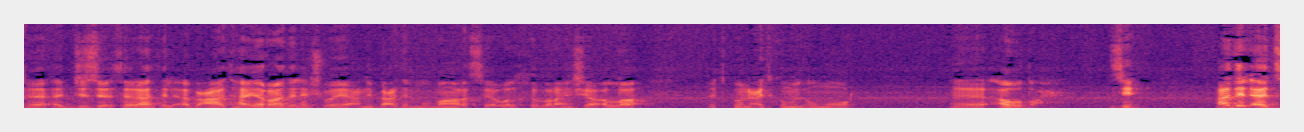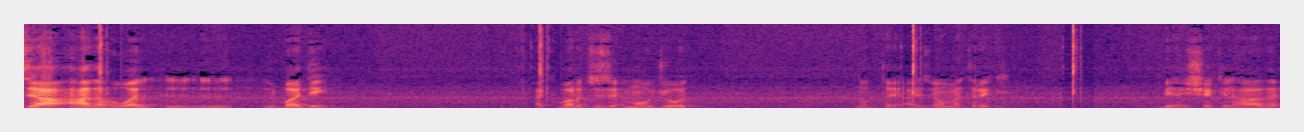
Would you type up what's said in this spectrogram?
آه، الجزء ثلاث الأبعاد. هاي يراد لها شوية يعني بعد الممارسة والخبرة إن شاء الله. تكون عندكم الأمور آه، أوضح. زين. هذه الأجزاء هذا هو ال body أكبر جزء موجود. نعطي isometric بهالشكل هذا.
